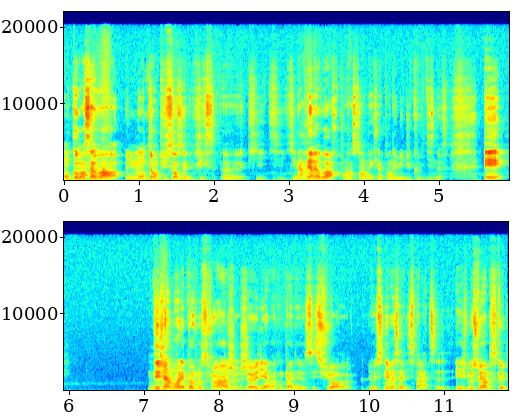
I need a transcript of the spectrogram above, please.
on commence à voir une montée en puissance de Netflix euh, qui, n'a rien à voir pour l'instant avec la pandémie du Covid-19. Et déjà, moi à l'époque, je me souviens, j'avais dit à ma compagne, c'est sûr, euh, le cinéma ça va disparaître. Et je me souviens parce que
